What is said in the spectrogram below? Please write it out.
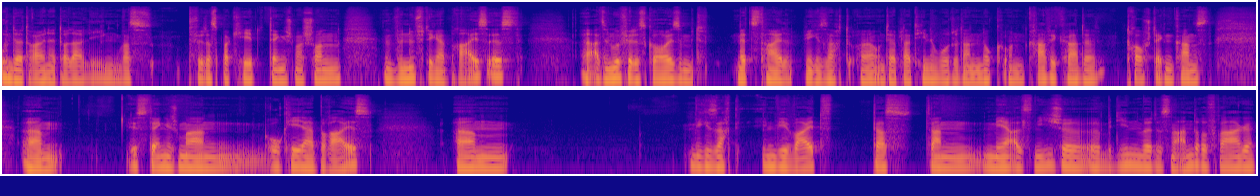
unter 300 Dollar liegen, was für das Paket, denke ich mal, schon ein vernünftiger Preis ist. Äh, also nur für das Gehäuse mit Netzteil, wie gesagt, äh, und der Platine, wo du dann NUC und Grafikkarte draufstecken kannst, ähm, ist, denke ich mal, ein okayer Preis. Ähm, wie gesagt, inwieweit das dann mehr als Nische äh, bedienen wird, ist eine andere Frage.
